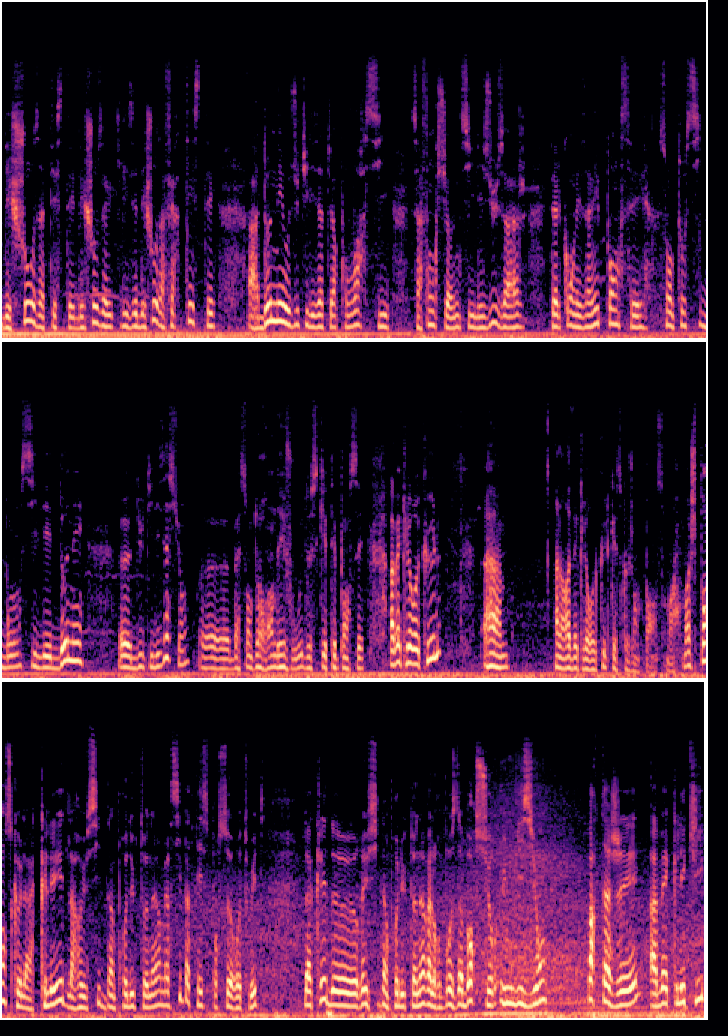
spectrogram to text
des choses à tester, des choses à utiliser, des choses à faire tester, à donner aux utilisateurs pour voir si ça fonctionne, si les usages tels qu'on les avait pensés sont aussi bons, si les données euh, d'utilisation euh, bah, sont au rendez-vous de ce qui était pensé. Avec le recul, euh, alors avec le recul, qu'est-ce que j'en pense moi? Moi je pense que la clé de la réussite d'un product owner, merci Patrice pour ce retweet, la clé de réussite d'un product owner, elle repose d'abord sur une vision partagée avec l'équipe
